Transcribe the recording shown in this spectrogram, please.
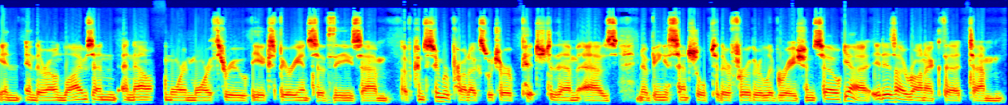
in in their own lives, and and now more and more through the experience of these um, of consumer products, which are pitched to them as you know being essential to their further liberation. So yeah, it is ironic that um,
